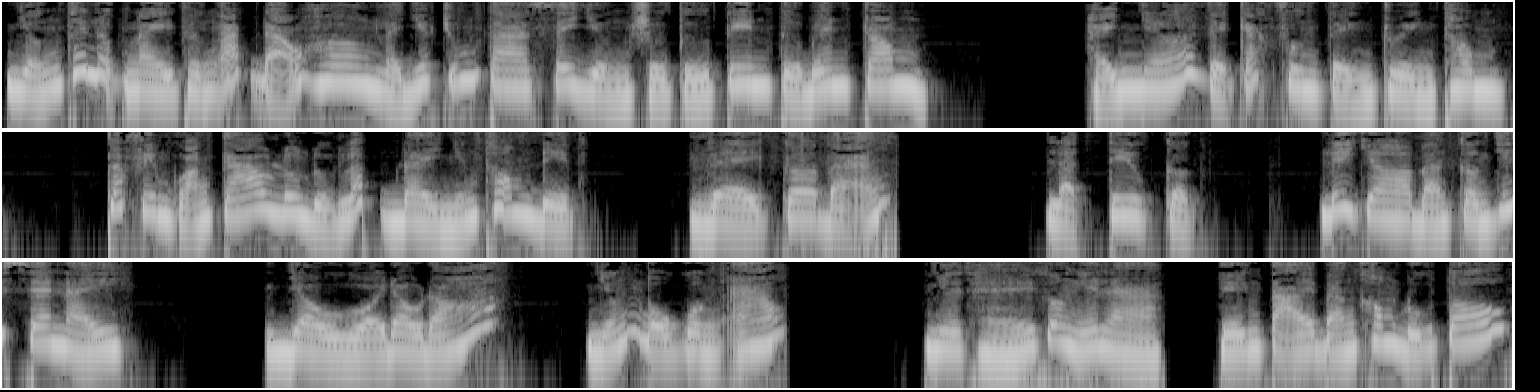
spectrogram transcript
những thế lực này thường áp đảo hơn là giúp chúng ta xây dựng sự tự tin từ bên trong. Hãy nhớ về các phương tiện truyền thông. Các phim quảng cáo luôn được lấp đầy những thông điệp về cơ bản là tiêu cực. Lý do bạn cần chiếc xe này, dầu gội đầu đó, những bộ quần áo. Như thế có nghĩa là hiện tại bạn không đủ tốt.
